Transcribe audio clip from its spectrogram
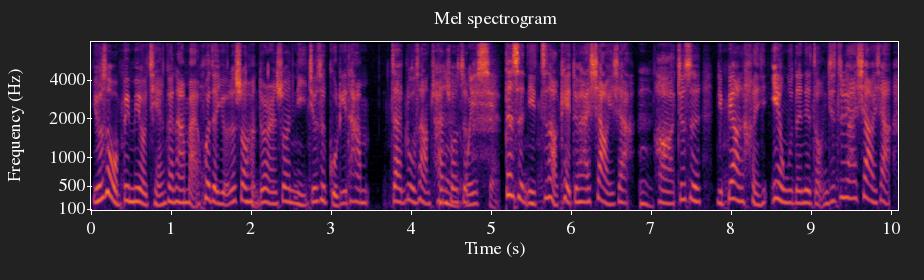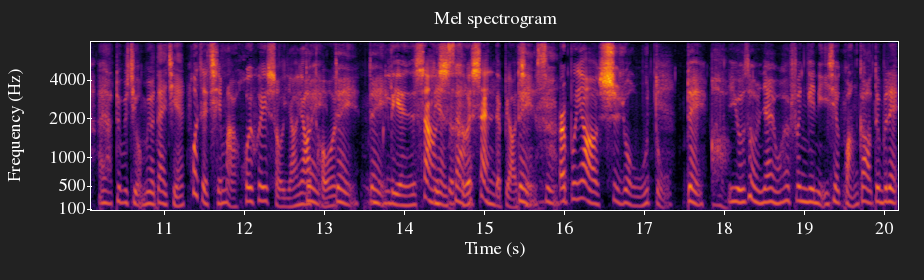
有的时候我并没有钱跟他买，或者有的时候很多人说你就是鼓励他。在路上穿梭是危险，但是你至少可以对他笑一下，嗯，好，就是你不要很厌恶的那种，你就对他笑一下。哎呀，对不起，我没有带钱，或者起码挥挥手、摇摇头，对对，脸上是和善的表情，是，而不要视若无睹。对啊，有时候人家也会分给你一些广告，对不对？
